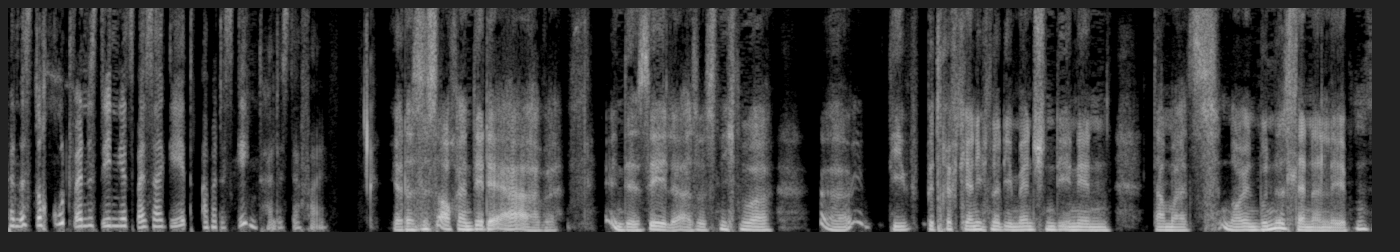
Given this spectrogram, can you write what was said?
dann ist doch gut, wenn es denen jetzt besser geht. Aber das Gegenteil ist der Fall. Ja, das ist auch ein DDR-Erbe in der Seele. Also es ist nicht nur, äh, die betrifft ja nicht nur die Menschen, die in den damals neuen Bundesländern leben,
